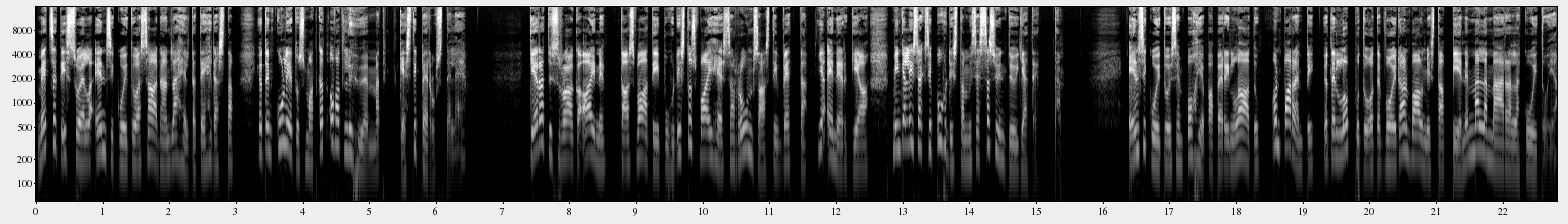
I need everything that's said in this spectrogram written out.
Metsätissuella ensikuitua saadaan läheltä tehdasta, joten kuljetusmatkat ovat lyhyemmät, kesti perustelee. Kierrätysraaka-aine taas vaatii puhdistusvaiheessa runsaasti vettä ja energiaa, minkä lisäksi puhdistamisessa syntyy jätettä. Ensikuituisen pohjapaperin laatu on parempi, joten lopputuote voidaan valmistaa pienemmällä määrällä kuituja.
